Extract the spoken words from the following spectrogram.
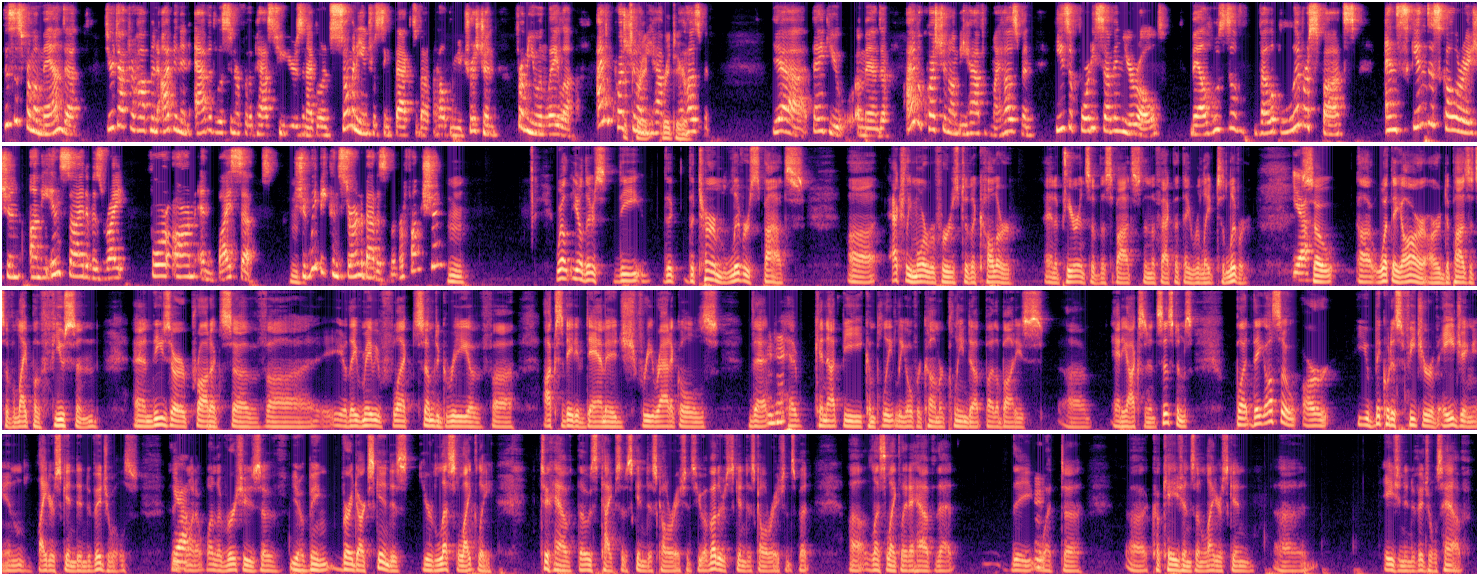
This is from Amanda. Dear Dr. Hoffman, I've been an avid listener for the past two years and I've learned so many interesting facts about health and nutrition from you and Leyla. I have a question on behalf Great of my husband. Yeah, thank you, Amanda. I have a question on behalf of my husband. He's a 47 year old male who's developed liver spots and skin discoloration on the inside of his right forearm and biceps. Hmm. Should we be concerned about his liver function? Hmm. Well, you know, there's the the the term liver spots uh, actually more refers to the color and appearance of the spots than the fact that they relate to liver. Yeah. So uh, what they are are deposits of lipofuscin, and these are products of uh, you know they maybe reflect some degree of uh, oxidative damage, free radicals that mm-hmm. have, cannot be completely overcome or cleaned up by the body's uh, antioxidant systems, but they also are ubiquitous feature of aging in lighter skinned individuals. I think yeah. one of one of the virtues of you know being very dark skinned is you're less likely to have those types of skin discolorations. You have other skin discolorations, but uh, less likely to have that the mm. what uh, uh, Caucasians and lighter skinned uh, Asian individuals have.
